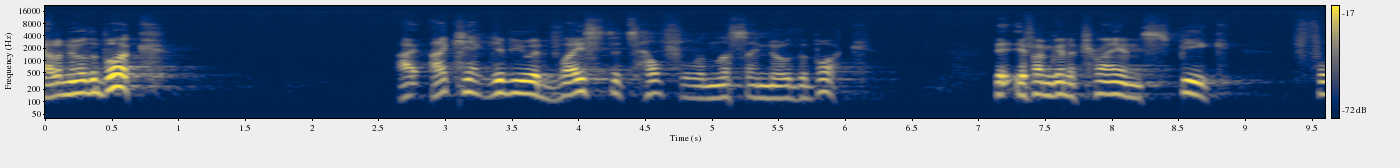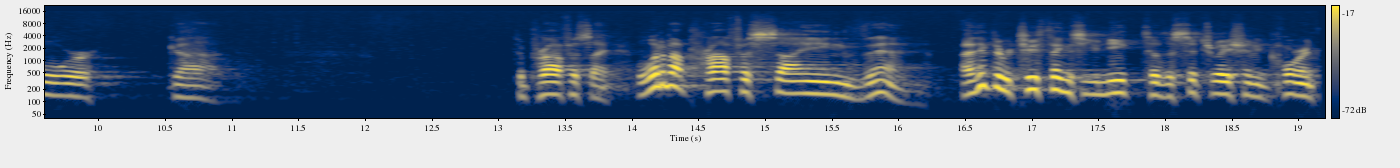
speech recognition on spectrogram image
Got to know the book. I, I can't give you advice that's helpful unless I know the book. If I'm going to try and speak for God. To prophesy. What about prophesying then? I think there were two things unique to the situation in Corinth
